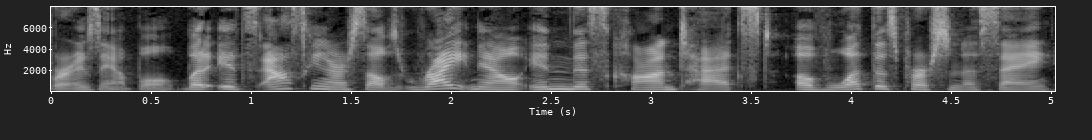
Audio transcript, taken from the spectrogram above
for example, but it's asking ourselves right now in this context of what this person is saying,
